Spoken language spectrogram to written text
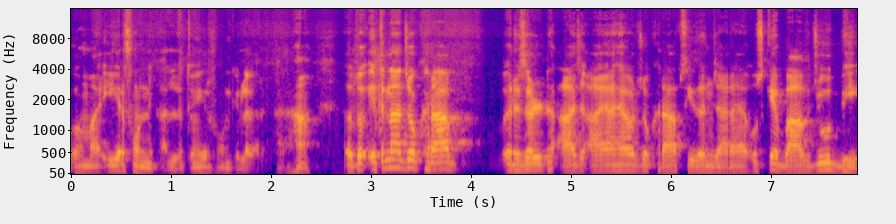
वो हमारा ईयरफोन निकाल लेते हैं ईयरफोन क्यों लगा रखा है? हाँ तो इतना जो खराब रिज़ल्ट आज आया है और जो खराब सीज़न जा रहा है, उसके बावजूद भी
